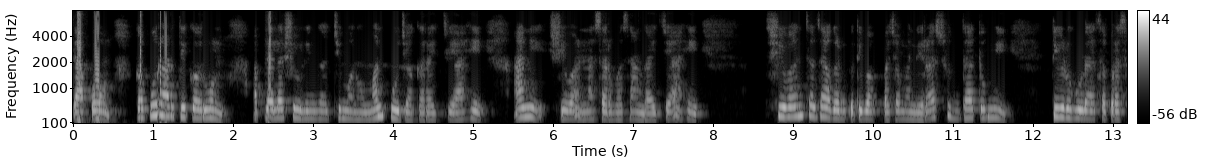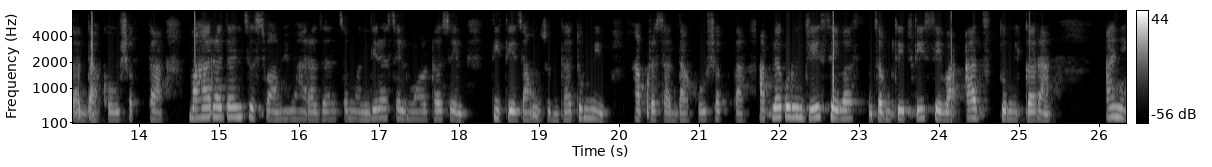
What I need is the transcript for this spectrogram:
दाखवून कपूर आरती करून आपल्याला शिवलिंगाची मनोमन पूजा करायची आहे आणि शिवांना सर्व सांगायचे आहे. शिवांचा जा गणपती बाप्पाच्या मंदिरात सुद्धा तुम्ही तिळगुळाचा प्रसाद दाखवू शकता. महाराजांचं स्वामी महाराजांचं मंदिर असेल मठ असेल तिथे जाऊन सुद्धा तुम्ही हा प्रसाद दाखवू शकता. आपल्याकडून जे सेवा जमतील ती सेवा आज तुम्ही करा. आणि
